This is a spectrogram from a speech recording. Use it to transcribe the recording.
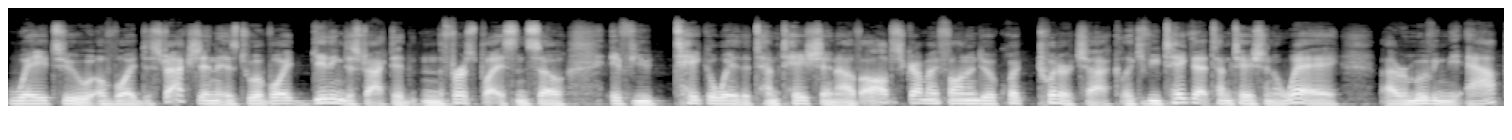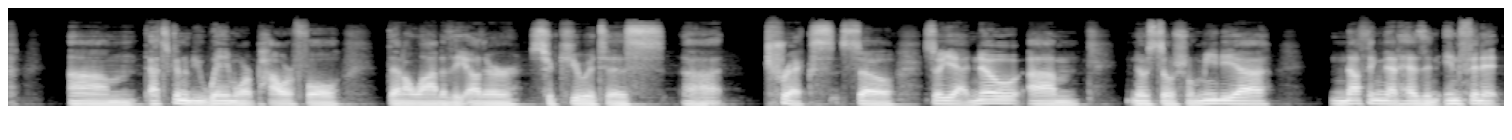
way to avoid distraction is to avoid getting distracted in the first place. And so if you take away the temptation of, oh, I'll just grab my phone and do a quick Twitter check, like if you take that temptation away by removing the app, um, that's going to be way more powerful than a lot of the other circuitous uh, tricks. So, so yeah, no, um, no social media, nothing that has an infinite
